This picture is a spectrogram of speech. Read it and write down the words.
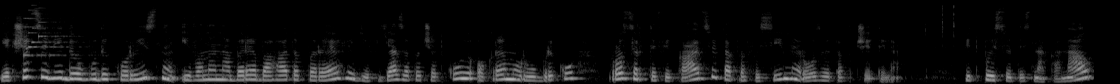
Якщо це відео буде корисним і воно набере багато переглядів, я започаткую окрему рубрику про сертифікацію та професійний розвиток вчителя. Підписуйтесь на канал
